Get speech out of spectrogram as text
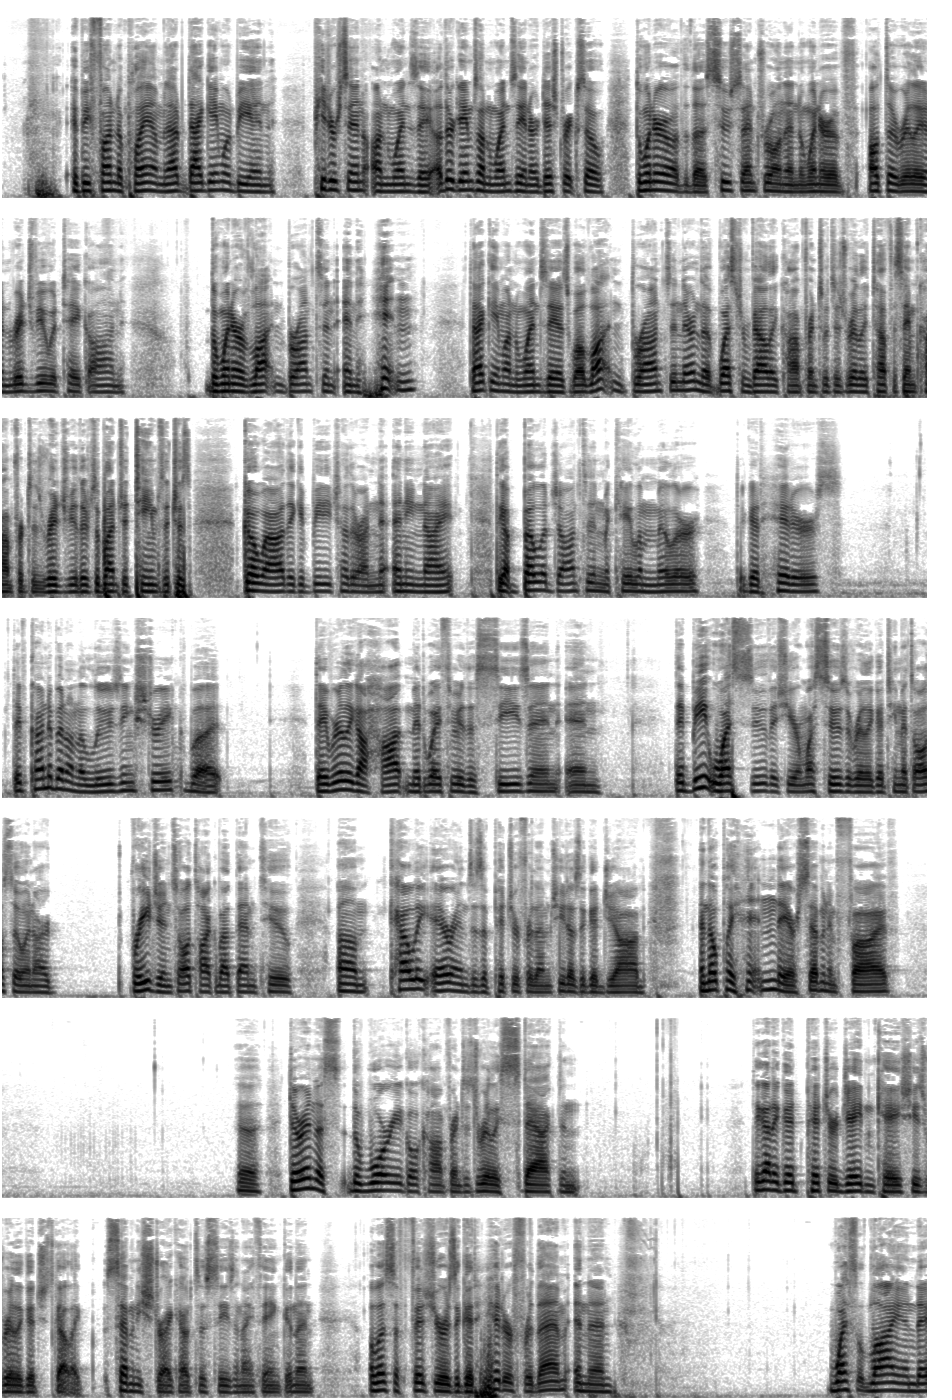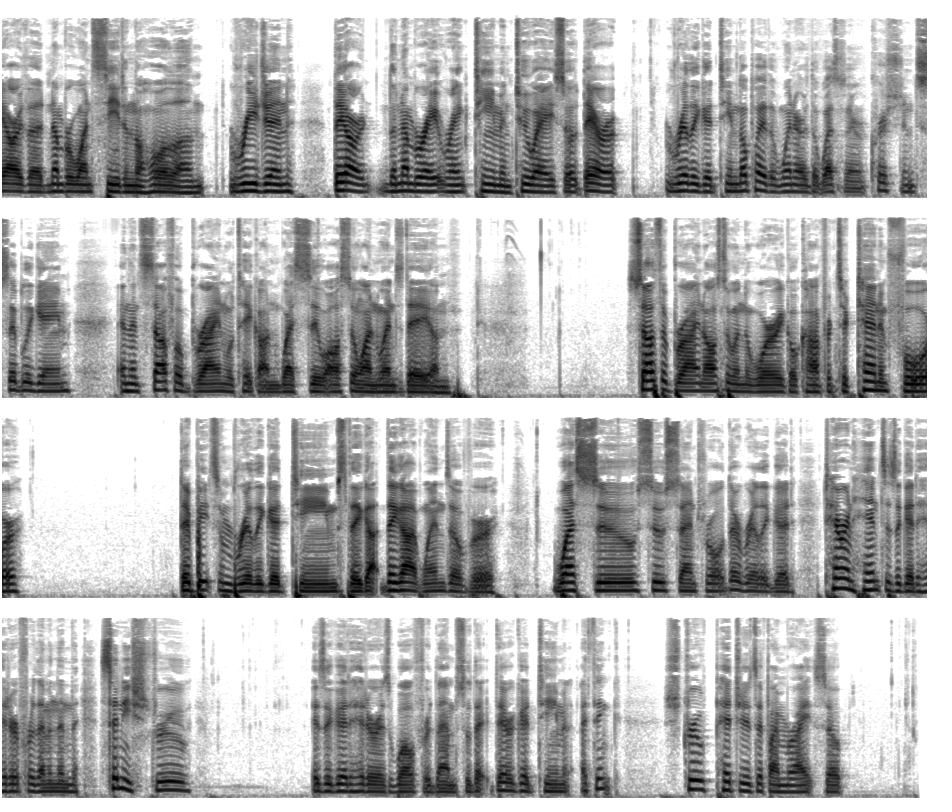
it'd be fun to play them. That that game would be in Peterson on Wednesday. Other games on Wednesday in our district. So the winner of the Sioux Central and then the winner of Alta Aurelia and Ridgeview would take on the winner of Lawton Bronson and Hinton. That game on Wednesday as well. Lawton Bronson, they're in the Western Valley Conference, which is really tough. The same conference as Ridgeview. There's a bunch of teams that just go out. They could beat each other on any night. They got Bella Johnson, Michaela Miller. They're good hitters. They've kind of been on a losing streak, but they really got hot midway through the season and they beat West Sioux this year, and West Sioux is a really good team. It's also in our region, so I'll talk about them too. Um, Callie Aarons is a pitcher for them. She does a good job, and they'll play Hinton. They are seven and five. Uh, they're in the the War Eagle Conference. It's really stacked, and they got a good pitcher, Jaden Kay. She's really good. She's got like seventy strikeouts this season, I think, and then Alyssa Fisher is a good hitter for them. And then West Lyon, they are the number one seed in the whole um, region. They are the number eight ranked team in 2A, so they are a really good team. They'll play the winner of the Western Christian Sibley game. And then South O'Brien will take on West Sioux also on Wednesday. Um, South O'Brien also in the War Eagle Conference. They're ten and four. They beat some really good teams. They got they got wins over West Sioux, Sioux Central, they're really good. Taryn Hintz is a good hitter for them, and then the Sydney Struve is a good hitter as well for them. So they're, they're a good team. And I think Struve pitches, if I'm right. So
